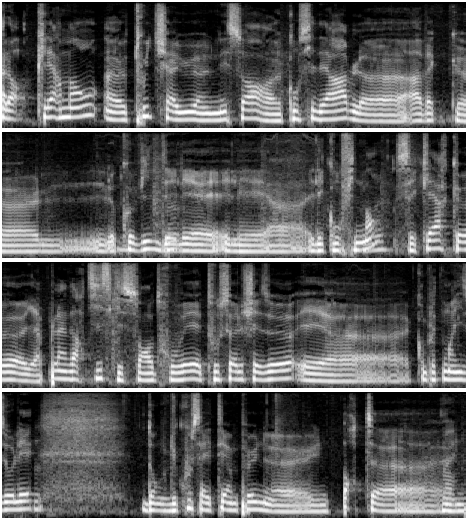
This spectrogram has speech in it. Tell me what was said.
Alors clairement, euh, Twitch a eu un essor euh, considérable euh, avec euh, le Covid et les, et les, euh, et les confinements. C'est clair qu'il y a plein d'artistes qui se sont retrouvés tout seuls chez eux et euh, complètement isolés. Donc du coup, ça a été un peu une, une porte, euh, Ouais. une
